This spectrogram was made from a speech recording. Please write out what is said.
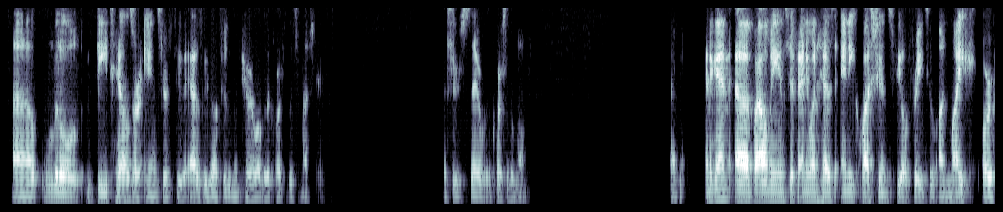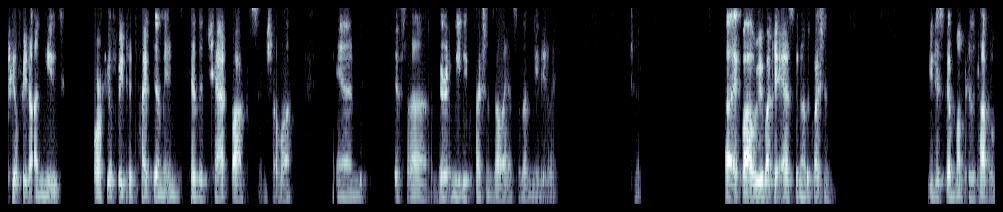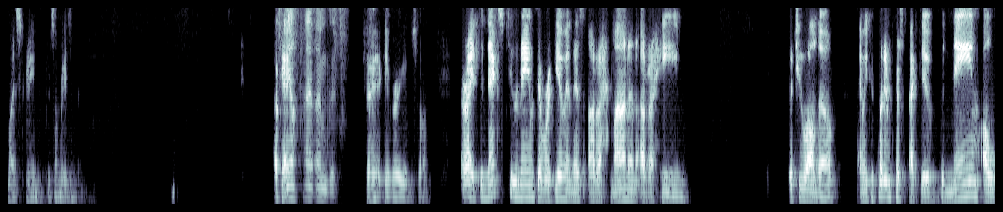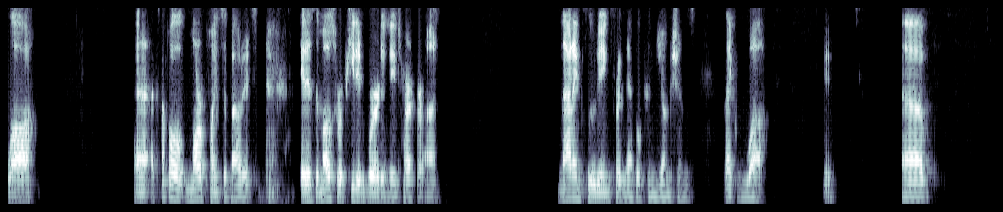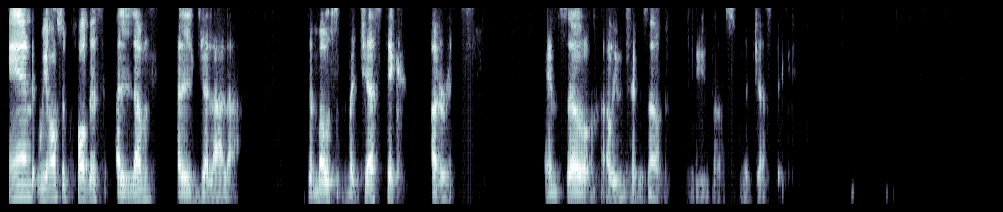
uh, little details or answers to as we go through the material over the course of the semester. Let's just say over the course of the month. Okay. And again, uh, by all means, if anyone has any questions, feel free to unmic or feel free to unmute or feel free to type them into the chat box, inshallah. And if uh, there are immediate questions, I'll answer them immediately. Uh, Iqbal, were you about to ask another question? You just got bumped to the top of my screen for some reason. Okay. Yeah, I'm good. Okay, okay, very good. So, all right, the next two names that we're given is Ar-Rahman and Ar-Rahim, which you all know. I mean, to put in perspective, the name Allah, uh, a couple more points about it. It is the most repeated word in the entire Quran, not including, for example, conjunctions like wa. Uh, and we also call this al-lafz al-jalala, the most majestic utterance. And so I'll even type this out. The most majestic.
